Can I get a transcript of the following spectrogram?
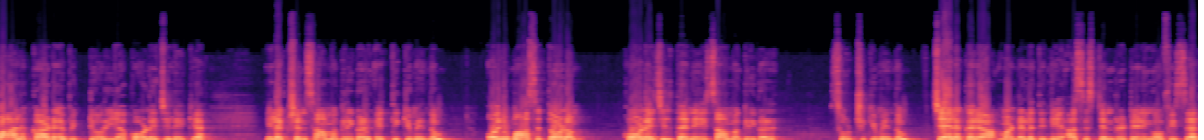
പാലക്കാട് വിക്ടോറിയ കോളേജിലേക്ക് ഇലക്ഷൻ സാമഗ്രികൾ എത്തിക്കുമെന്നും ഒരു മാസത്തോളം കോളേജിൽ തന്നെ സാമഗ്രികൾ സൂക്ഷിക്കുമെന്നും ചേലക്കര മണ്ഡലത്തിന്റെ assistant returning officer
